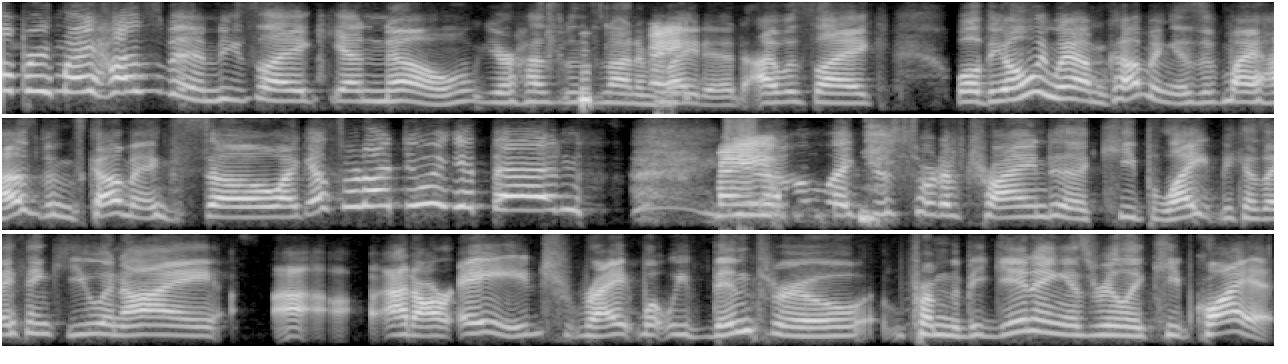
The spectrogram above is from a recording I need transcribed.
i'll bring my husband he's like yeah no your husband's not invited i was like well the only way i'm coming is if my husband's coming so i guess we're not doing it then right. you know like just sort of trying to keep light because i think you and i uh, at our age, right? What we've been through from the beginning is really keep quiet.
